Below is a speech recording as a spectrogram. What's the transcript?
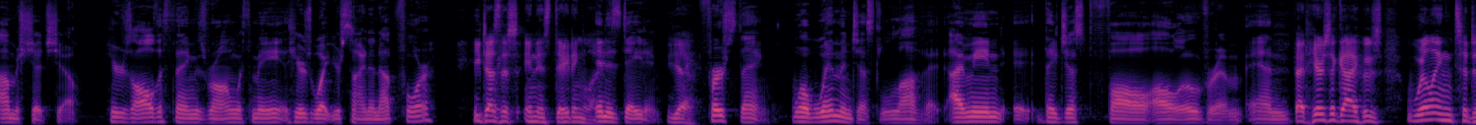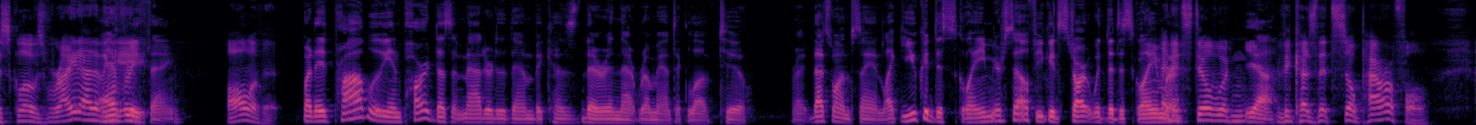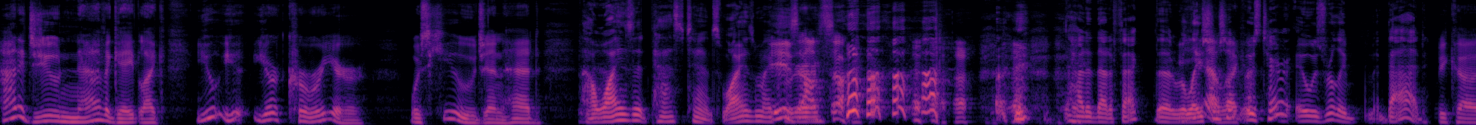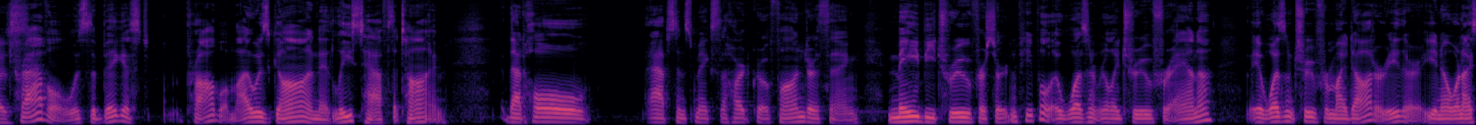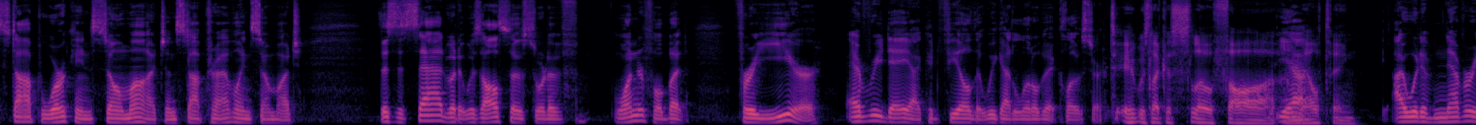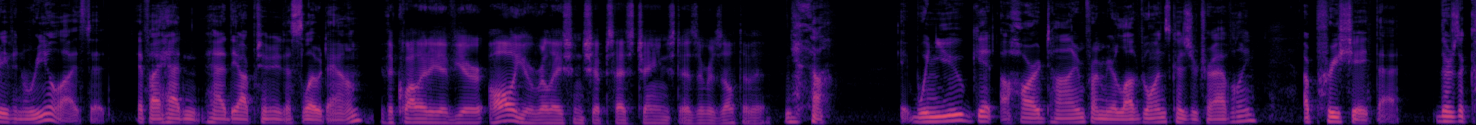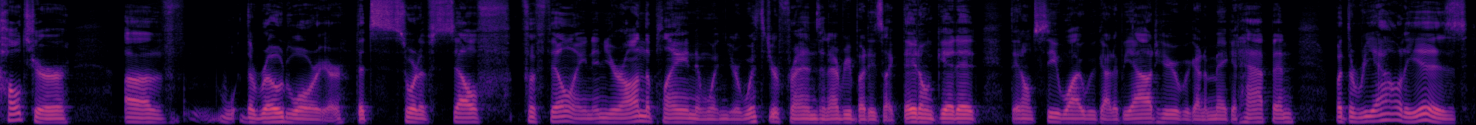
i'm a shit show here's all the things wrong with me here's what you're signing up for he does this in his dating life. in his dating yeah. First thing, well, women just love it. I mean, it, they just fall all over him and That here's a guy who's willing to disclose right out of the gate everything. all of it. But it probably, in part, doesn't matter to them because they're in that romantic love too. Right. That's what I'm saying. Like, you could disclaim yourself. You could start with the disclaimer. And it still wouldn't Yeah. because it's so powerful. How did you navigate like you, you your career was huge and had Now, why is it past tense? Why is my career? I'm sorry. How did that affect the relationship? like- it was terrible. It was really bad. because travel was the biggest problem. I was gone at least half the time. That whole absence makes the heart grow fonder thing may be true for certain people. It wasn't really true for Anna. It wasn't true for my daughter either. You know, when I stopped working so much and stopped traveling so much, this is sad, but it was also sort of wonderful. But for a year, every day I could feel that we got a little bit closer. it was like a slow thaw, a Yeah. melting. I would have never even realized it if I hadn't had the opportunity to slow down. The quality of your all your relationships has changed as a result of it. Yeah. When you get a hard time from your loved ones because you're traveling, appreciate that. There's a culture of the road warrior that's sort of self fulfilling, and you're on the plane, and when you're with your friends, and everybody's like, they don't get it. They don't see why we got to be out here. We got to make it happen. But the reality is,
